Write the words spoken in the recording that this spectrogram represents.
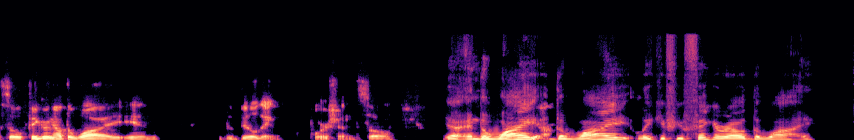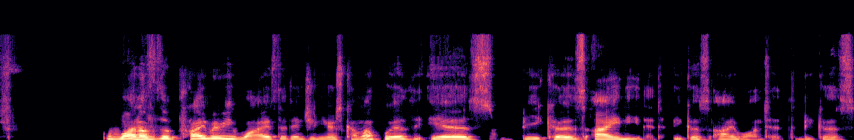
so figuring out the why in the building portion. So yeah, and the why, yeah. the why, like if you figure out the why, one of the primary whys that engineers come up with is because I need it, because I want it, because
